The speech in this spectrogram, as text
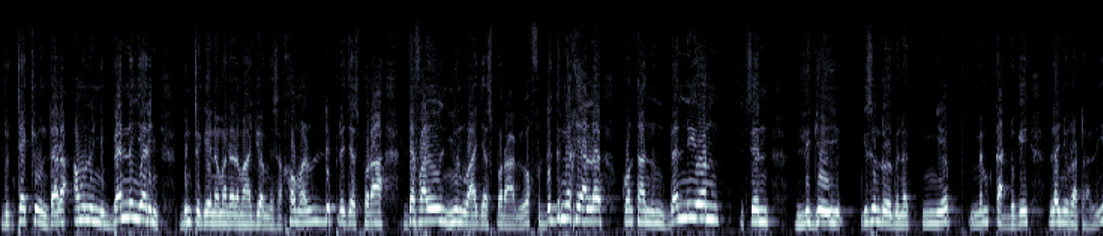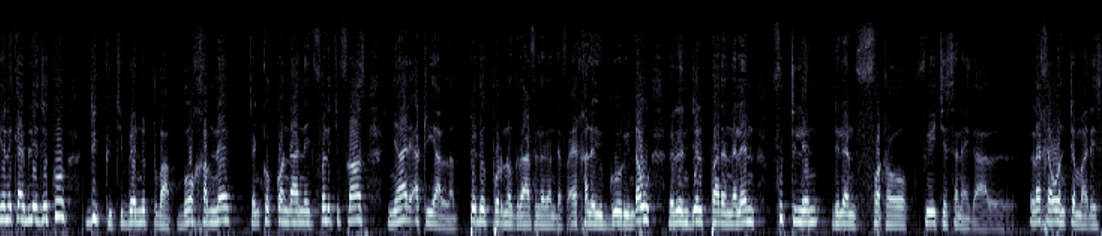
du tekkiwun dara amuluñu benn njariñ. Bint géy na ma ne damaa jommi sax xaw ma lu député diaspora defal ñun waa diaspora bi. Wax fa dëgg neex yàlla kontaan nun benn yoon ci seen liggéey. Gisandoo bi nag ñëpp même kàddu gi la ñu rotal yéen kay bi Les Échos dikk ci benn tubaab boo xam ne dañ ko condamné fële ci France. Ñaari atu yàlla pédopornographie la doon def. Ay xale yu góor yu ndaw la leen jël pare na leen futti leen di leen photo fii ci Sénégal. La xewoon ca Maris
